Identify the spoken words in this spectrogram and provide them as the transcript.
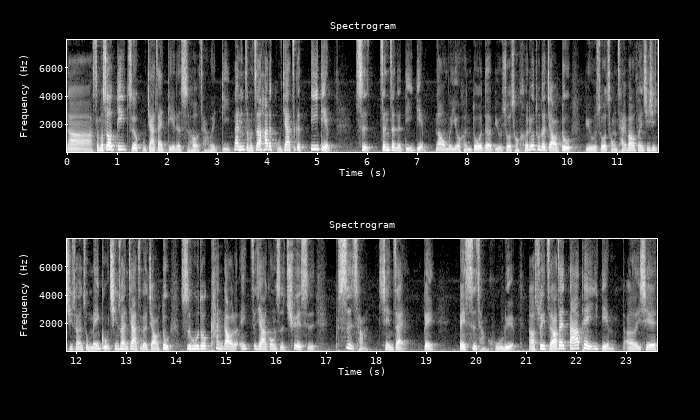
那什么时候低？只有股价在跌的时候才会低。那你怎么知道它的股价这个低点？是真正的低点。那我们有很多的，比如说从河流图的角度，比如说从财报分析去计算出每股清算价值的角度，似乎都看到了，诶，这家公司确实市场现在被被市场忽略。然后，所以只要再搭配一点呃一些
